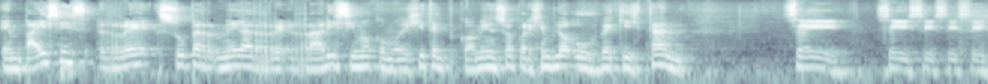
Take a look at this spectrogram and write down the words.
en países re, super, mega rarísimos, como dijiste al comienzo, por ejemplo, Uzbekistán. Sí, sí, sí, sí, sí.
